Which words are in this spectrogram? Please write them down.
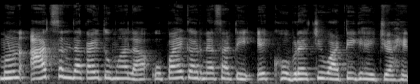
म्हणून आज संध्याकाळी तुम्हाला उपाय करण्यासाठी एक खोबऱ्याची वाटी घ्यायची आहे.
